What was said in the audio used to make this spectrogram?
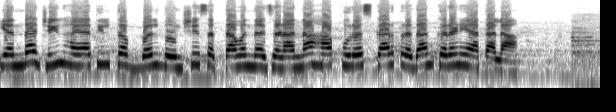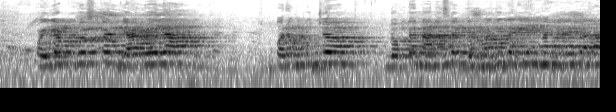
यंदा जिल हयातील तब्बल दोनशे सत्तावन्न जणांना हा पुरस्कार प्रदान करण्यात आला. पहिला पुरस्कार ज्या वेळेला परमपूज्य डॉक्टर नानासाहेब धर्माधिकारी यांना देण्यात आला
